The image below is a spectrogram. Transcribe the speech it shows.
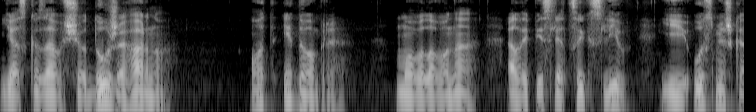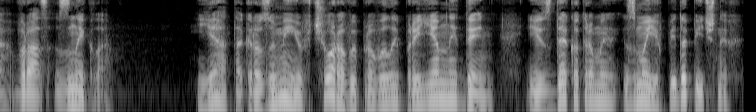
Я сказав, що дуже гарно. От і добре, мовила вона, але після цих слів її усмішка враз зникла. Я так розумію, вчора ви провели приємний день із декотрими з моїх підопічних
